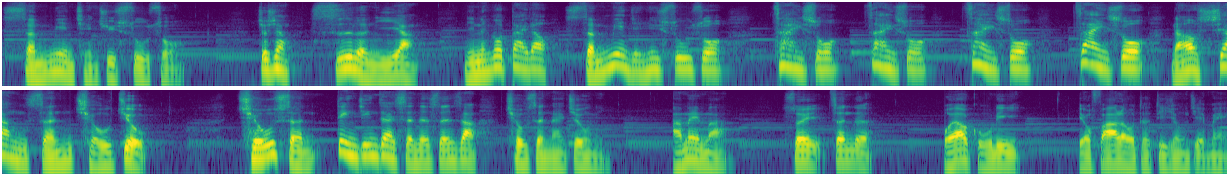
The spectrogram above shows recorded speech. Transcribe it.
神面前去诉说。就像诗人一样，你能够带到神面前去诉说，再说，再说，再说，再说，然后向神求救，求神定睛在神的身上，求神来救你，阿妹吗？所以真的，我要鼓励有 follow 的弟兄姐妹，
